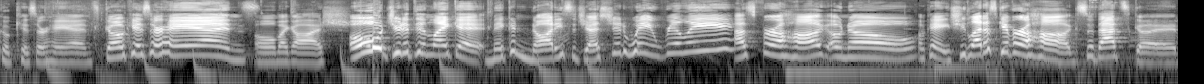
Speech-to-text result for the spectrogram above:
Go kiss her hands. Go kiss her hands. Oh my gosh. Oh, Judith didn't like it. Make a naughty suggestion. Wait, really? Ask for a hug? Oh no. Okay, she let us give her a hug, so that's good.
